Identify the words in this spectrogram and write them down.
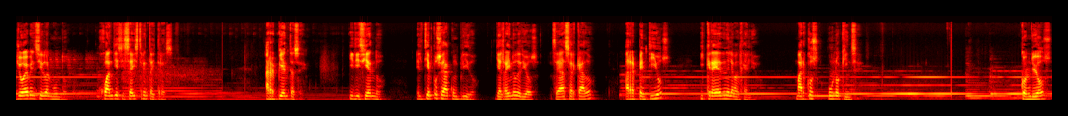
Yo he vencido al mundo. Juan 16:33. Arrepiéntase. Y diciendo, el tiempo se ha cumplido y el reino de Dios se ha acercado, arrepentíos y creed en el Evangelio. Marcos 1:15. Con Dios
